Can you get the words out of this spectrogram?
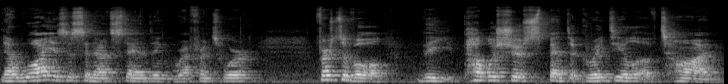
Now, why is this an outstanding reference work? First of all, the publisher spent a great deal of time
